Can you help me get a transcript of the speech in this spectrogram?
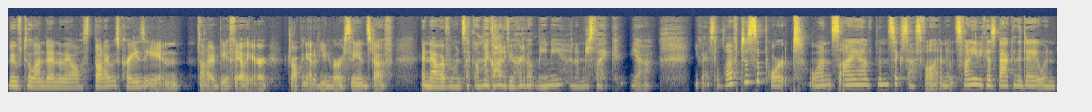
moved to London and they all thought I was crazy and thought I would be a failure dropping out of university and stuff. And now everyone's like, oh my God, have you heard about Mimi? And I'm just like, yeah, you guys love to support once I have been successful. And it's funny because back in the day when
